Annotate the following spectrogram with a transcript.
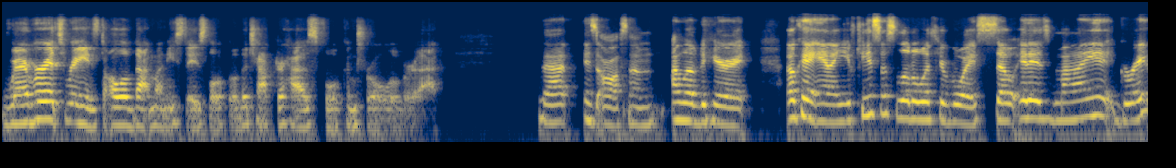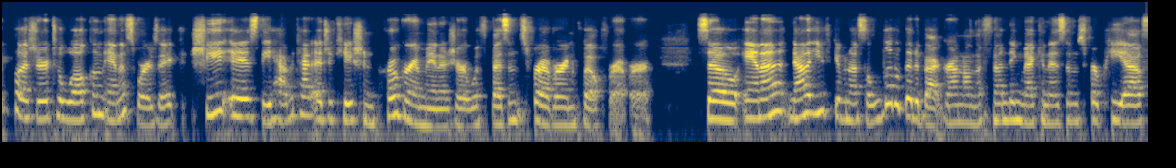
wherever it's raised, all of that money stays local. The chapter has full control over that. That is awesome. I love to hear it. Okay, Anna, you've teased us a little with your voice. So it is my great pleasure to welcome Anna Swerczek. She is the Habitat Education Program Manager with Pheasants Forever and Quail Forever. So, Anna, now that you've given us a little bit of background on the funding mechanisms for PF,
